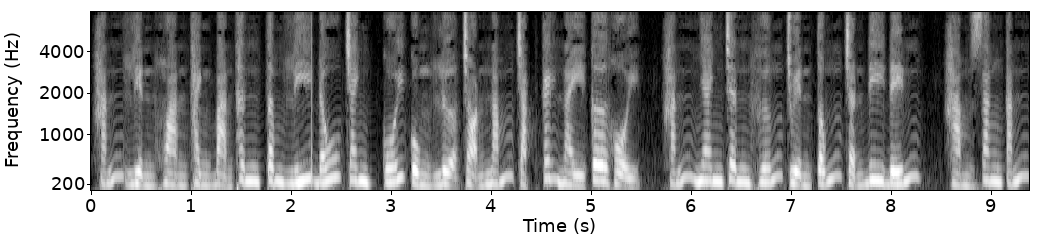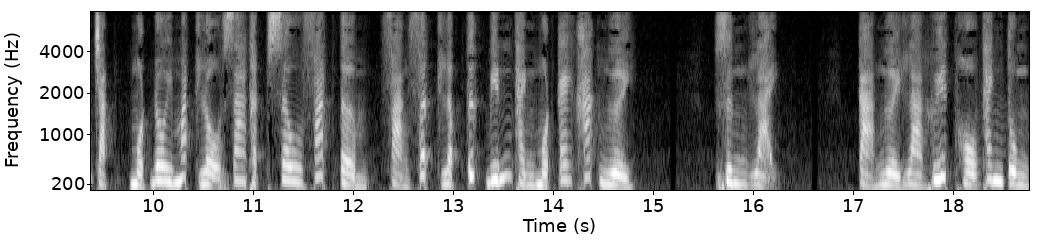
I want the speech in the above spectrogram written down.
hắn liền hoàn thành bản thân tâm lý đấu tranh cuối cùng lựa chọn nắm chặt cái này cơ hội. Hắn nhanh chân hướng truyền tống trận đi đến, hàm răng cắn chặt, một đôi mắt lộ ra thật sâu phát tờm, phảng phất lập tức biến thành một cái khác người. Dừng lại. Cả người là huyết hồ thanh tùng,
